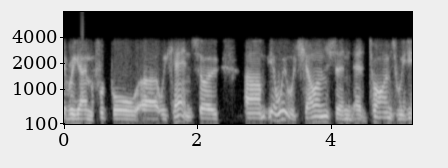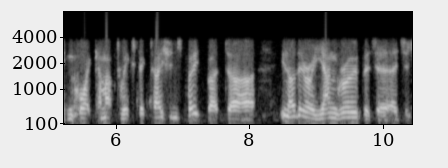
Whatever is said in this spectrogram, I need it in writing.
every game of football uh, we can. So um, yeah, we were challenged, and at times we didn't quite come up to expectations, Pete. But uh, you know, they're a young group. It's a it's a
